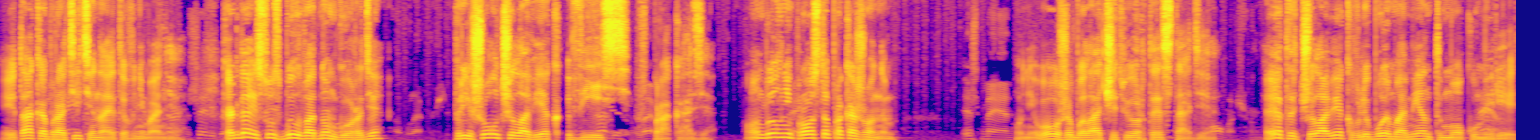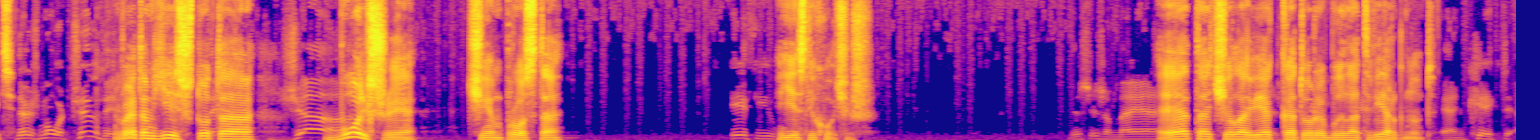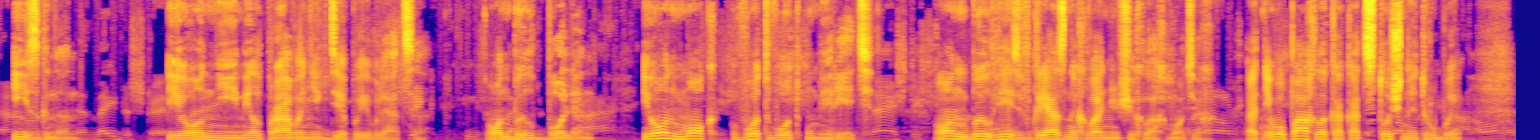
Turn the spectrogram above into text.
Итак, обратите на это внимание. Когда Иисус был в одном городе, пришел человек весь в проказе. Он был не просто прокаженным. У него уже была четвертая стадия. Этот человек в любой момент мог умереть. В этом есть что-то большее, чем просто «если хочешь». Это человек, который был отвергнут изгнан, и он не имел права нигде появляться. Он был болен, и он мог вот-вот умереть. Он был весь в грязных, вонючих лохмотьях. От него пахло, как от сточной трубы.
